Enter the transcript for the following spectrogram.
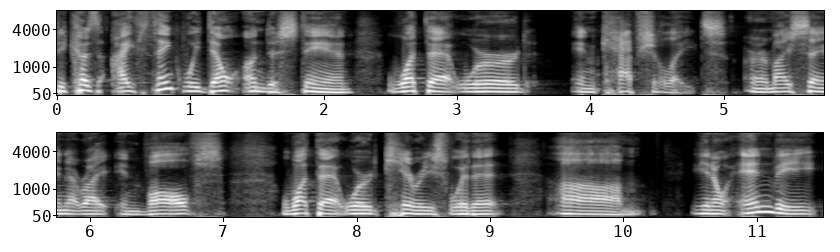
because I think we don't understand what that word encapsulates. Or am I saying that right? Involves what that word carries with it. Um, you know, envy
